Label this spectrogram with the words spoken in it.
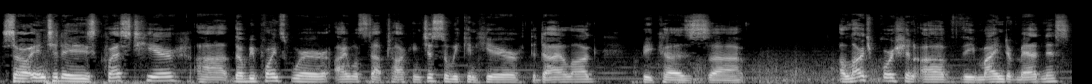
So, in today's quest here, uh, there'll be points where I will stop talking just so we can hear the dialogue because uh, a large portion of the Mind of Madness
